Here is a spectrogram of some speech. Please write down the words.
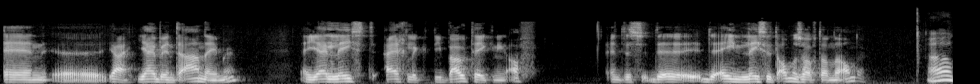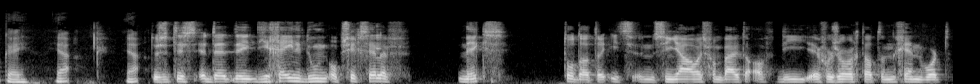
En uh, ja, jij bent de aannemer. En jij leest eigenlijk die bouwtekening af. En dus de, de een leest het anders af dan de ander. Oh, oké. Ja. Ja. Dus het is, de, de, diegenen doen op zichzelf niks. Totdat er iets, een signaal is van buitenaf die ervoor zorgt dat een gen wordt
